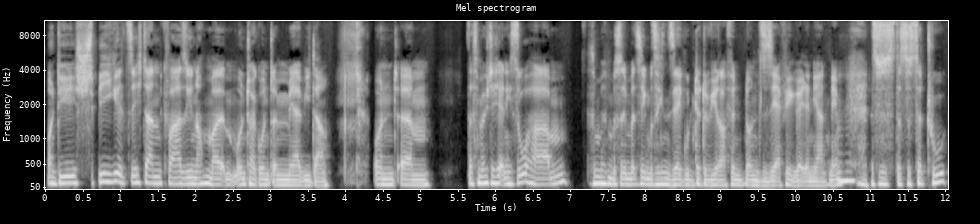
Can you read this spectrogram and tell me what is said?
Und die spiegelt sich dann quasi nochmal im Untergrund im Meer wieder. Und ähm, das möchte ich eigentlich so haben. Das muss, deswegen muss ich einen sehr guten Tätowierer finden und sehr viel Geld in die Hand nehmen. Mhm. Das ist, dass das Tattoo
